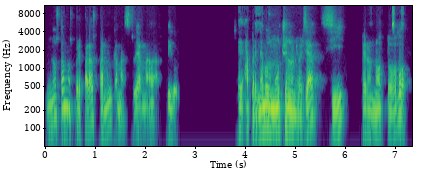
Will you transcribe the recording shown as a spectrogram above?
no estamos preparados para nunca más estudiar nada. Digo, eh, aprendemos mucho en la universidad, sí, pero no todo.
